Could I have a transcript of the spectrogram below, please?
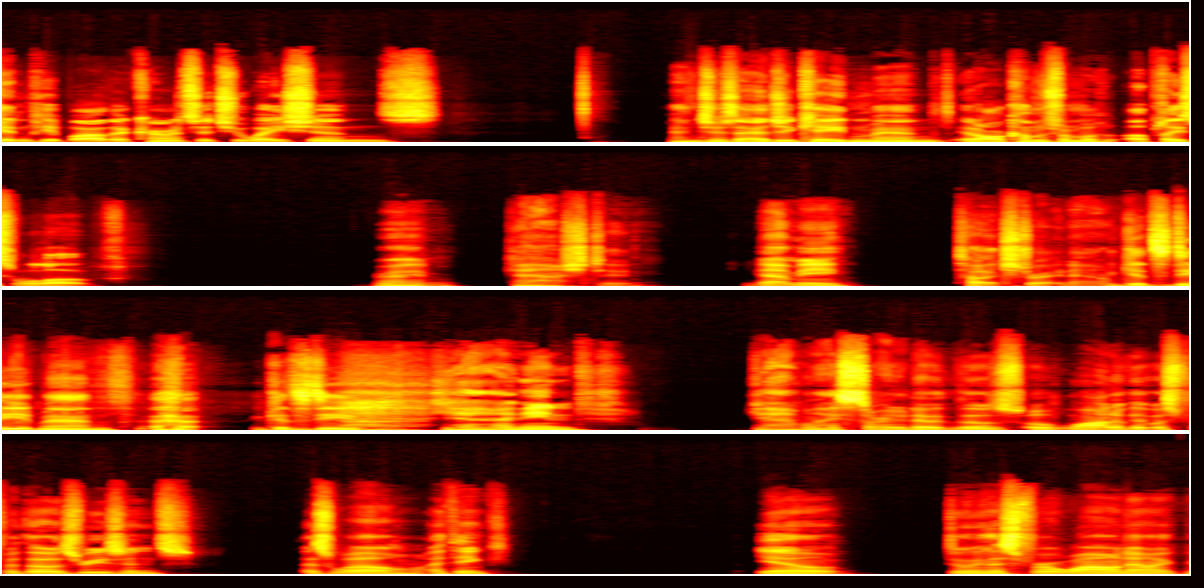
getting people out of their current situations, and just educating, man. It all comes from a, a place of love. right gosh dude you got me touched right now It gets deep, man. it gets deep. yeah, I mean, yeah, when I started out, those a lot of it was for those reasons as well. I think, you know, doing this for a while now, I,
